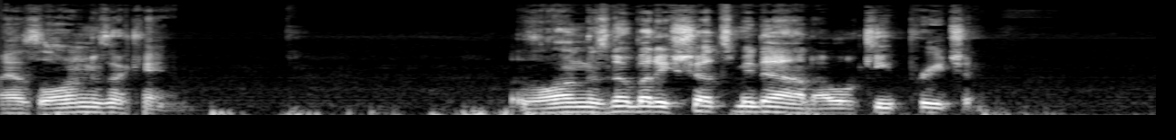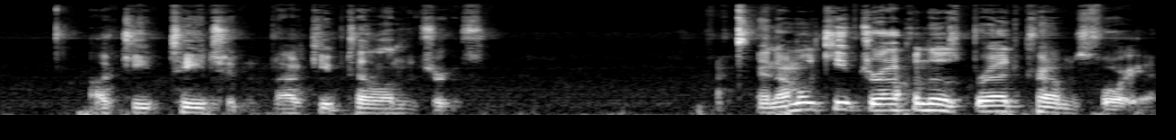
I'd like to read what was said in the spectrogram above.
as long as I can. As long as nobody shuts me down, I will keep preaching. I'll keep teaching. I'll keep telling the truth. And I'm going to keep dropping those breadcrumbs for you.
